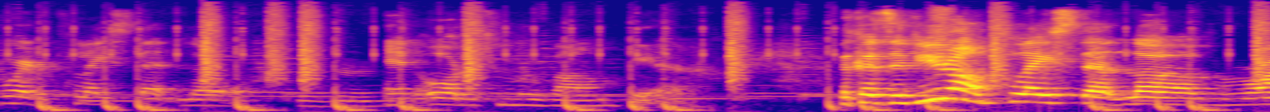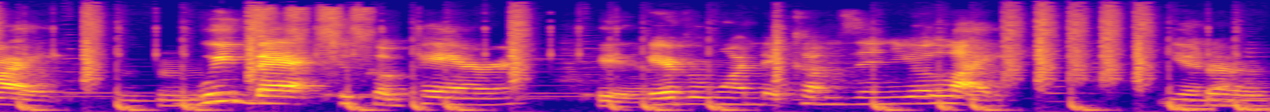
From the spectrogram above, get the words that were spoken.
where to place that love Mhm. in order to move on. Yeah. Because if you don't place that love right, Mhm. we back to comparing Yeah. everyone that comes in your life. You know.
